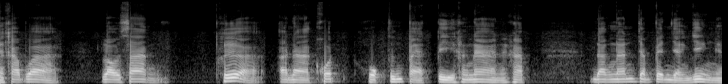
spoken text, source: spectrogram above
นะครับว่าเราสร้างเพื่ออนาคต 6-8 ปีข้างหน้านะครับ ดังนั้นจำเป็นอย่างยิ่งไง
